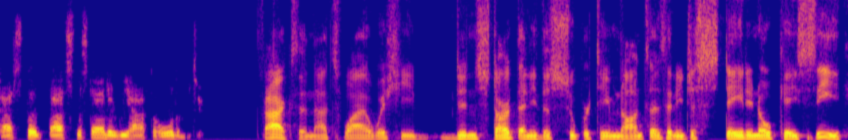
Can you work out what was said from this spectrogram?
That's the that's the standard we have to hold him to. Facts, and that's why I wish he didn't start any of this super team nonsense and he just stayed in OKC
